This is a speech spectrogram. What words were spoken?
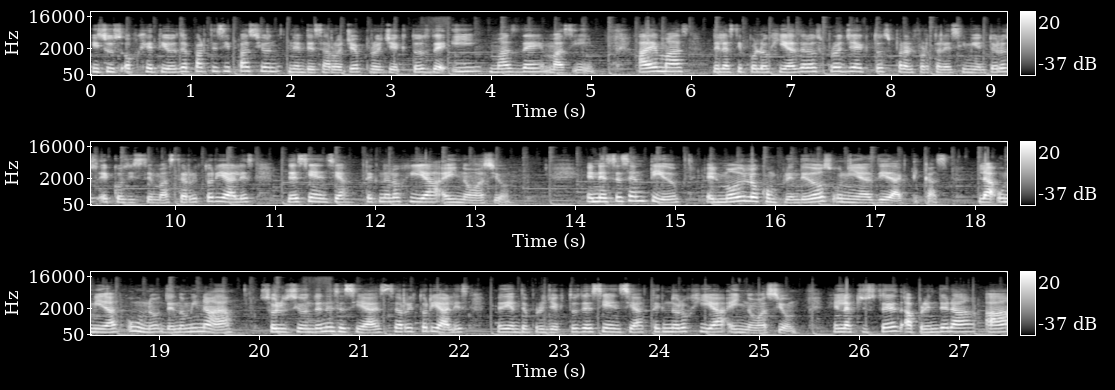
y sus objetivos de participación en el desarrollo de proyectos de I más D I, además de las tipologías de los proyectos para el fortalecimiento de los ecosistemas territoriales de ciencia, tecnología e innovación. En este sentido, el módulo comprende dos unidades didácticas. La unidad 1, denominada Solución de necesidades territoriales mediante proyectos de ciencia, tecnología e innovación, en la que usted aprenderá a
